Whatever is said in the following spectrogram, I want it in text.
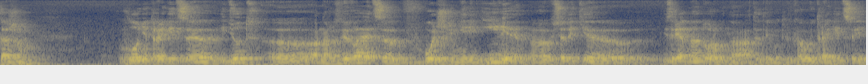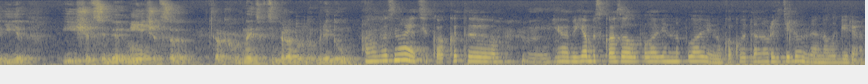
скажем, в лоне традиция идет, э, она развивается в большей мере, или э, все-таки изрядно оторвана от этой вот вековой традиции и ищет себя, мечется, как, знаете, в температурном бреду? А вы знаете как, это, я, я бы сказала, половина на половину, какое-то оно разделенное на лагеря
